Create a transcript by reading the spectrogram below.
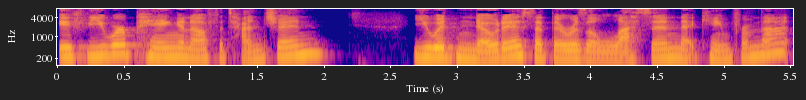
if you were paying enough attention, you would notice that there was a lesson that came from that.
